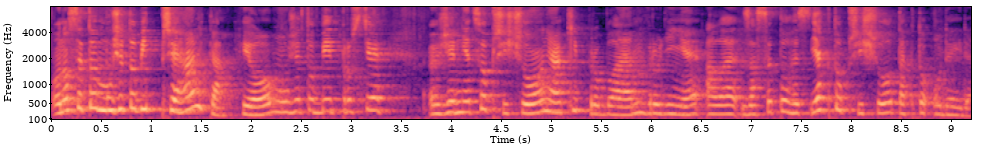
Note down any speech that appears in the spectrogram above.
Ono se to, může to být přeháňka, jo, může to být prostě, že něco přišlo, nějaký problém v rodině, ale zase to, hez, jak to přišlo, tak to odejde.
